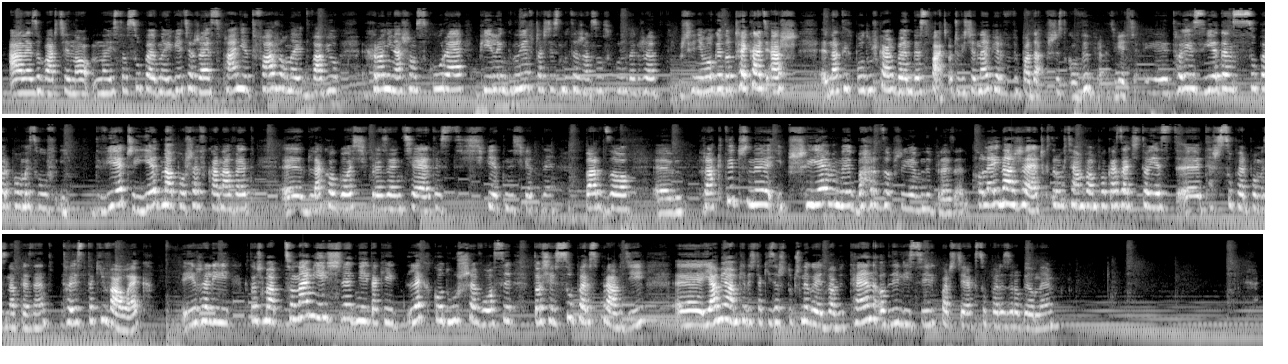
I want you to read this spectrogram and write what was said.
ale zobaczcie, no, no jest to super, no i wiecie, że spanie twarzą na jedwabiu chroni naszą skórę, pielęgnuje w czasie snu też naszą skórę, także już się nie mogę doczekać, aż na tych poduszkach będę spać. Oczywiście najpierw wypada wszystko wyprać, wiecie. To jest jeden z super pomysłów dwie czy jedna poszewka nawet y, dla kogoś w prezencie. To jest świetny, świetny, bardzo praktyczny i przyjemny, bardzo przyjemny prezent. Kolejna rzecz, którą chciałam Wam pokazać, to jest e, też super pomysł na prezent. To jest taki wałek. Jeżeli ktoś ma co najmniej średniej, takiej lekko dłuższe włosy, to się super sprawdzi. E, ja miałam kiedyś taki ze sztucznego jedwabiu. Ten od Lily Silk, patrzcie jak super zrobiony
